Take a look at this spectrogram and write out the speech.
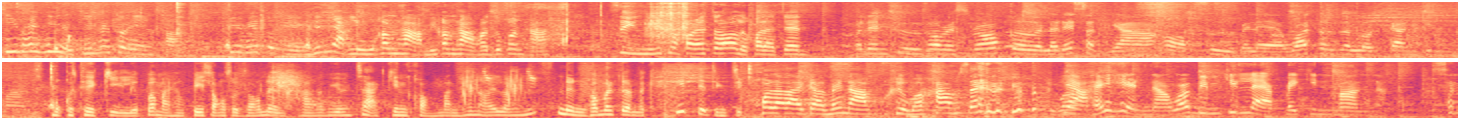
อันนี้จิ้มให้พี่หรือจิ้มให้ตัวเองคะพี่พี่ตัวเองที่อยากรู้คำถามมีคำถามค่ะทุกคนคะสิ่งนี้คือคอเลสเตอรอลหรือคอลลาเจนประเด็นคือคอเลสเตอรอลเกินและได้สัญญาออกสื่อไปแล้วว่าเธอจะลดการกินมัน โมโกเทกิหรือเป้าหมายของปี 2021 ค่ะแล้วบิวจะกินของมันให้น้อยลงนิดหนึ่งเพราะมันเกินมาแค่นิดเดียวจริงๆคนละรายการไม่นับคือว่าข้ามเส้นอยากให้เห็นนะว่าบิมกินแหลกไปกินมันอะฉัน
